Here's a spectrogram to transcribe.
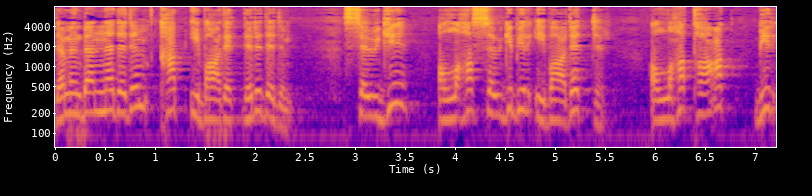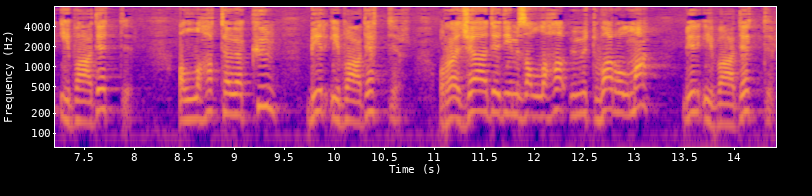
Demin ben ne dedim? Kalp ibadetleri dedim. Sevgi, Allah'a sevgi bir ibadettir. Allah'a taat bir ibadettir. Allah'a tevekkül bir ibadettir. Raca dediğimiz Allah'a ümit var olmak bir ibadettir.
